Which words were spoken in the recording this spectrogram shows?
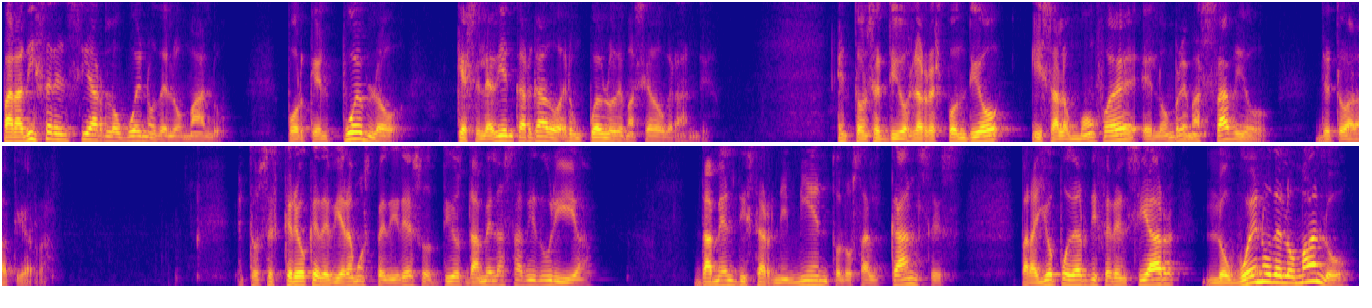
para diferenciar lo bueno de lo malo, porque el pueblo que se le había encargado era un pueblo demasiado grande. Entonces Dios le respondió y Salomón fue el hombre más sabio de toda la tierra. Entonces creo que debiéramos pedir eso. Dios, dame la sabiduría, dame el discernimiento, los alcances, para yo poder diferenciar lo bueno de lo malo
